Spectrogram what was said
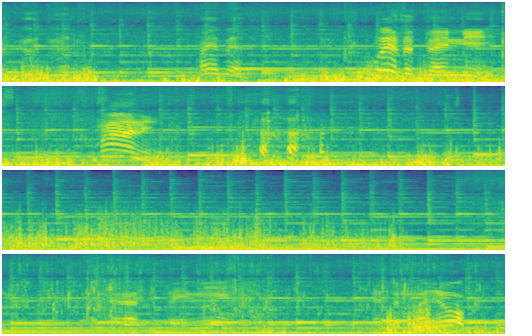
Good, good, good. Hi, man. Какой этот таймей? Маленький. Это раз таймей. Это малек.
